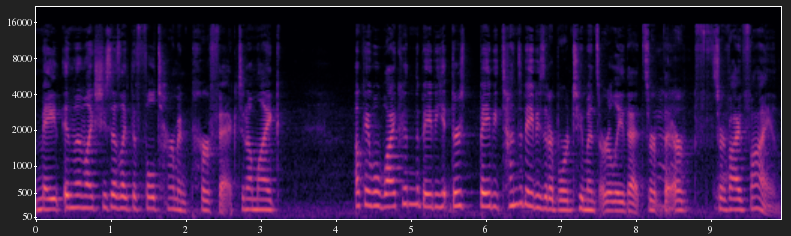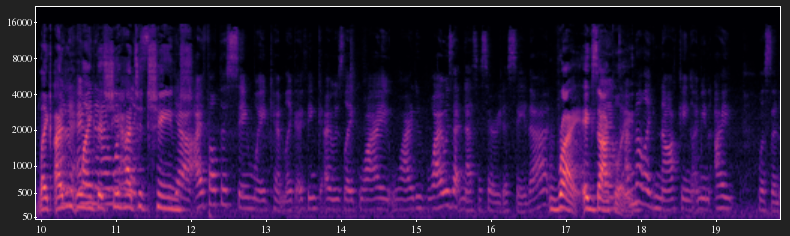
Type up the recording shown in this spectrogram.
made and then like she says like the full term and perfect and I'm like okay well why couldn't the baby there's baby tons of babies that are born 2 months early that sur- that are survive fine like I And- didn't and- like and that I she had to change Yeah, I felt the same way, Kim. Like I think I was like, why why did why was that necessary to say that? right And exactly I'm not like knocking. I mean, I listen.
